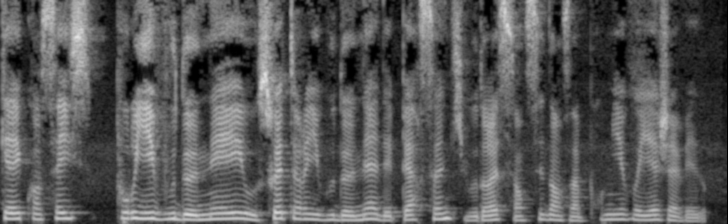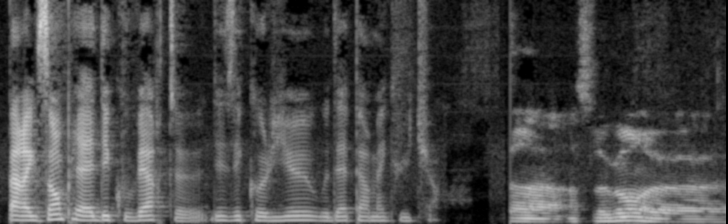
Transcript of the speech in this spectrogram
quels conseils pourriez-vous donner ou souhaiteriez-vous donner à des personnes qui voudraient se lancer dans un premier voyage à vélo? Par exemple, à la découverte euh, des écolieux ou de la permaculture. un, un slogan euh,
